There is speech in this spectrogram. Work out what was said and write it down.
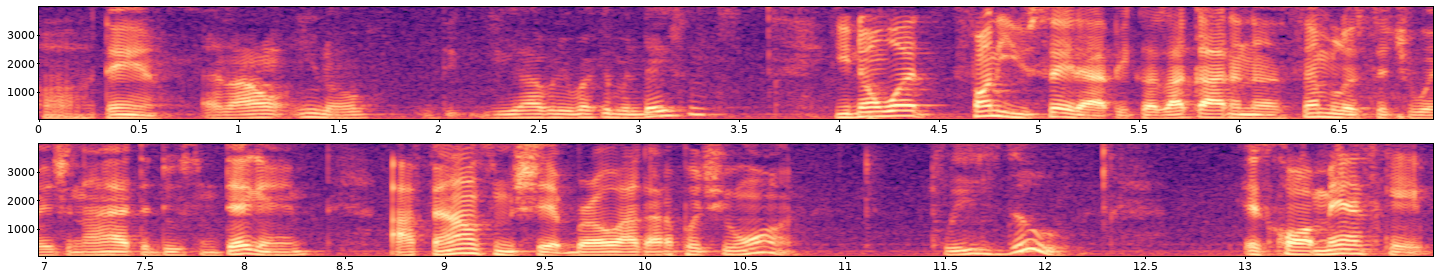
Oh, damn. and I don't, you know, do you have any recommendations? You know what? Funny you say that because I got in a similar situation. I had to do some digging. I found some shit, bro. I got to put you on. Please do. It's called Manscaped,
